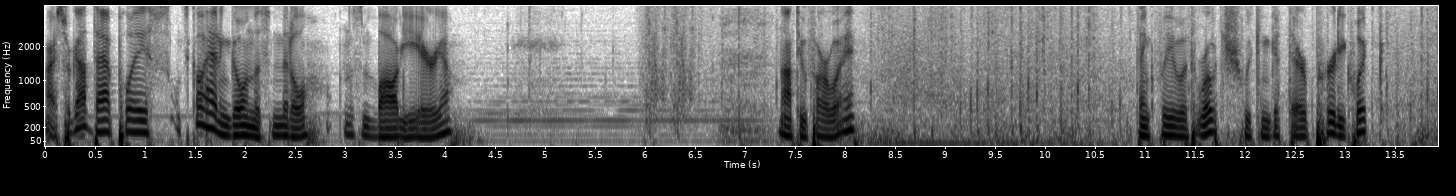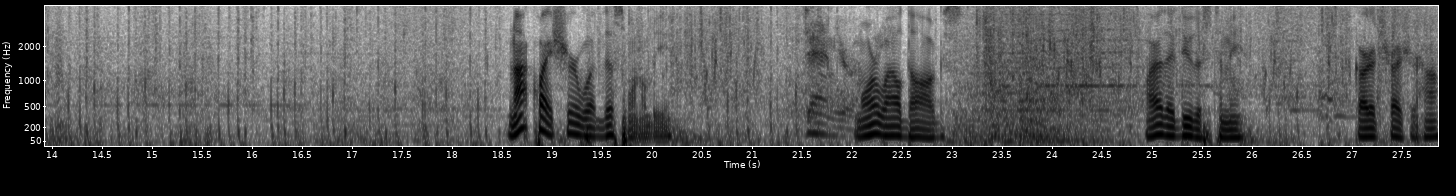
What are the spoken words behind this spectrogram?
Alright, so we got that place. Let's go ahead and go in this middle, this boggy area. Not too far away. Thankfully with Roach, we can get there pretty quick. Not quite sure what this one will be. Damn, you're More wild dogs. Why do they do this to me? Guarded treasure, huh?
